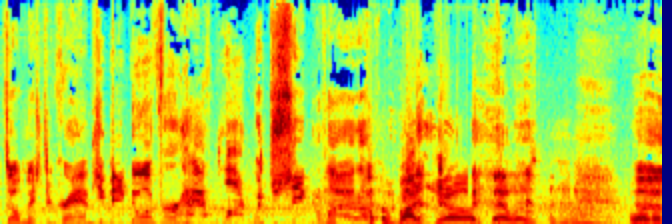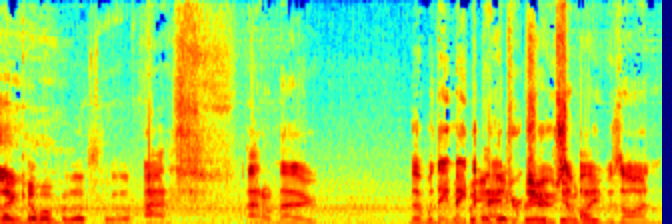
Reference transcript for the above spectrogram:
it's old Mr. Krabs. You've been going for a half block with your signal light on. Oh my god, that was. Where did they oh. come up with this stuff? I, I don't know. But when they made the Patrick show, somebody was on.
